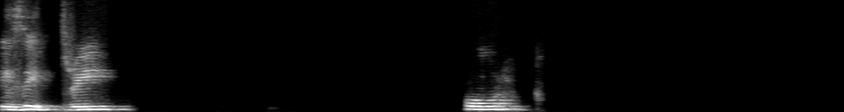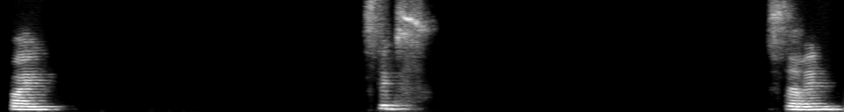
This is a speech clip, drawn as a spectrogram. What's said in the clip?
is it 3, 4, 5, 6, 7,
